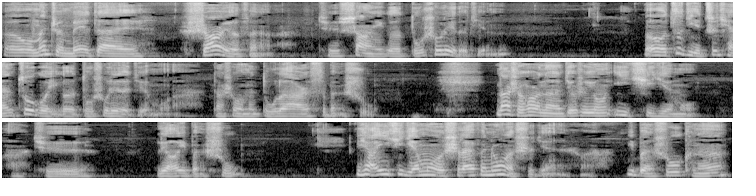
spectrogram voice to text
呃，我们准备在十二月份啊去上一个读书类的节目。呃，我自己之前做过一个读书类的节目啊，当时我们读了二十四本书。那时候呢，就是用一期节目啊去聊一本书。你想，一期节目十来分钟的时间是吧？一本书可能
